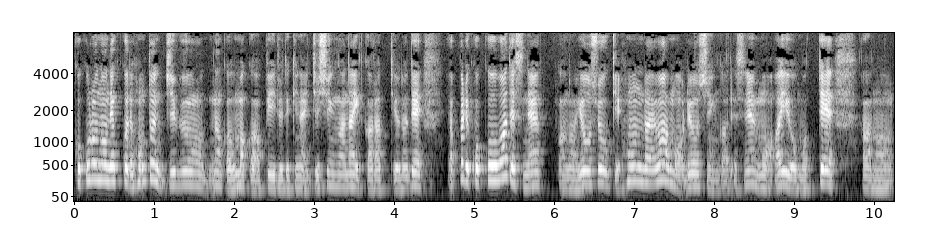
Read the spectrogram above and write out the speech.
心の根っこで本当に自分をなんかうまくアピールできない自信がないからっていうのでやっぱりここはですねあの幼少期本来はもう両親がですねもう愛を持ってあの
